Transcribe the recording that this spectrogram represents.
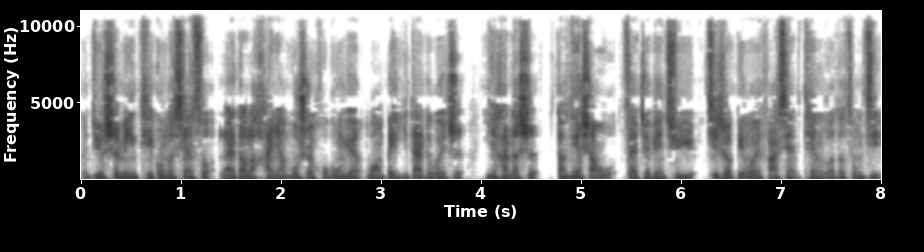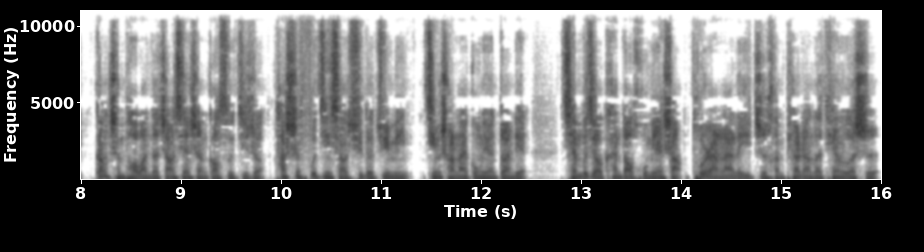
根据市民提供的线索，来到了汉阳墨水湖公园往北一带的位置。遗憾的是，当天上午在这片区域，记者并未发现天鹅的踪迹。刚晨跑完的张先生告诉记者，他是附近小区的居民，经常来公园锻炼。前不久看到湖面上突然来了一只很漂亮的天鹅时，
